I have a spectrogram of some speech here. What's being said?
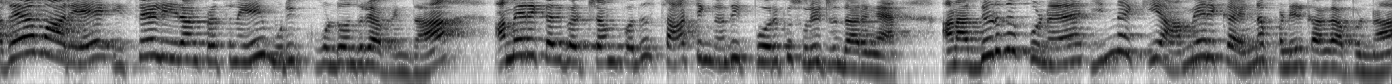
அதே மாதிரியே இஸ்ரேல் ஈரான் பிரச்சனையை முடிவுக்கு கொண்டு வந்துடும் அப்படின்னு தான் அமெரிக்க அதிபர் ட்ரம்ப் வந்து ஸ்டார்டிங்லேருந்து இப்போ வரைக்கும் சொல்லிட்டு இருந்தாருங்க. ஆனால் திடுதுப்புன்னு இன்னைக்கு அமெரிக்கா என்ன பண்ணியிருக்காங்க அப்படின்னா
